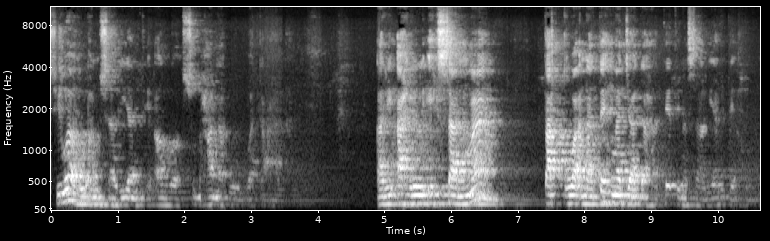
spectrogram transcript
siwahu anu salian ti Allah subhanahu wa ta'ala. Ari ahli ihsan mah takwa nate ngajaga hati tina salian ti Allah.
